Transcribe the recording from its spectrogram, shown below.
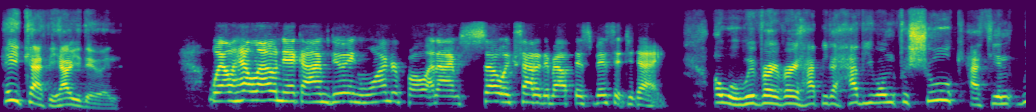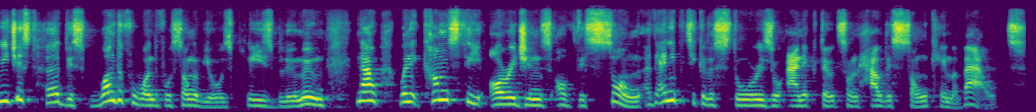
Hey, Kathy, how you doing? Well, hello, Nick. I'm doing wonderful, and I'm so excited about this visit today. Oh, well, we're very, very happy to have you on for sure, Kathy. And we just heard this wonderful, wonderful song of yours, Please Blue Moon. Now, when it comes to the origins of this song, are there any particular stories or anecdotes on how this song came about?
